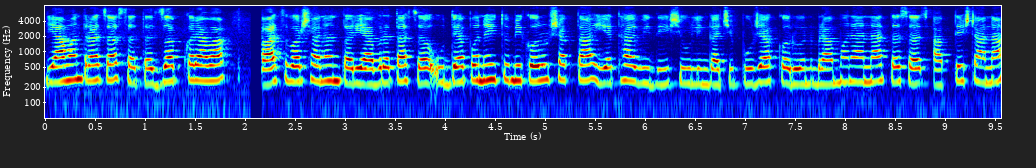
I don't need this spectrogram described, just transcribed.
या मंत्राचा सतत जप करावा. पाच वर्षानंतर या व्रताचं उद्यापनही तुम्ही करू शकता. यथाविधी शिवलिंगाची पूजा करून ब्राह्मणांना तसंच आपतेष्टांना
